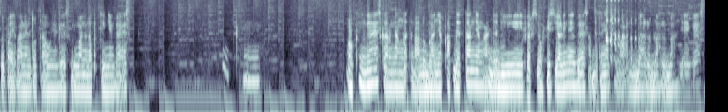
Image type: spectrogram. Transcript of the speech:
supaya kalian tuh tahu ya guys gimana dapetinnya guys. Oke Oke guys, karena nggak terlalu banyak updatean yang ada di versi official ini ya guys, updateannya cuma lebah-lebah-lebah aja ya guys.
